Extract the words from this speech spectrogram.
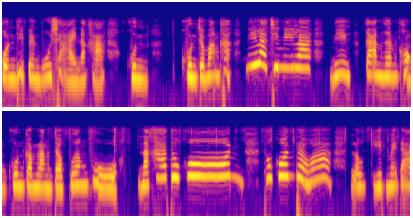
คนที่เป็นผู้ชายนะคะ คุณคุณจะมั่งคั่งนี่ราชินีล่ะนี่การเงินของคุณกำลังจะเฟื่องฟูนะคะ ทุกคน ทุกคนแต่ว่าเรากรีดไม่ได้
